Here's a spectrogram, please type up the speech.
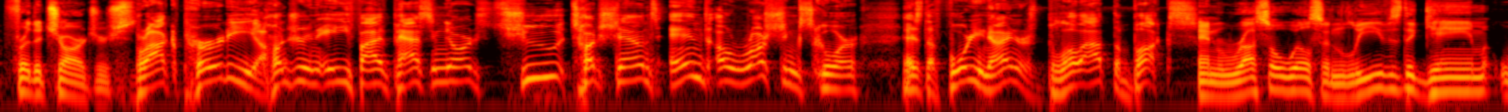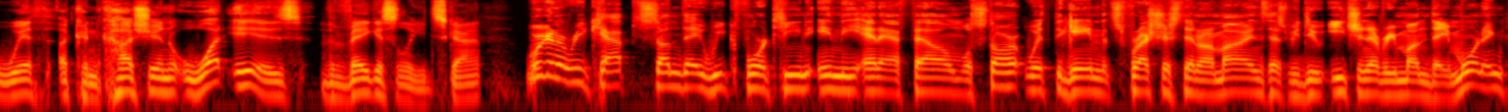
for the Chargers. Brock Purdy, 185 passing yards, two touchdowns, and a rushing score as the 49ers blow out the Bucs. And Russell Wilson leaves the game with a concussion. What is the Vegas lead, Scott? We're going to recap Sunday, week 14 in the NFL, and we'll start with the game that's freshest in our minds as we do each and every Monday morning,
